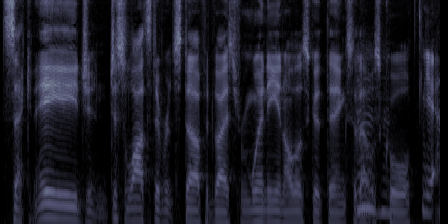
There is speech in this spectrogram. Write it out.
Second Age and just lots of different stuff, advice from Winnie and all those good things. So that was cool. Yeah.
